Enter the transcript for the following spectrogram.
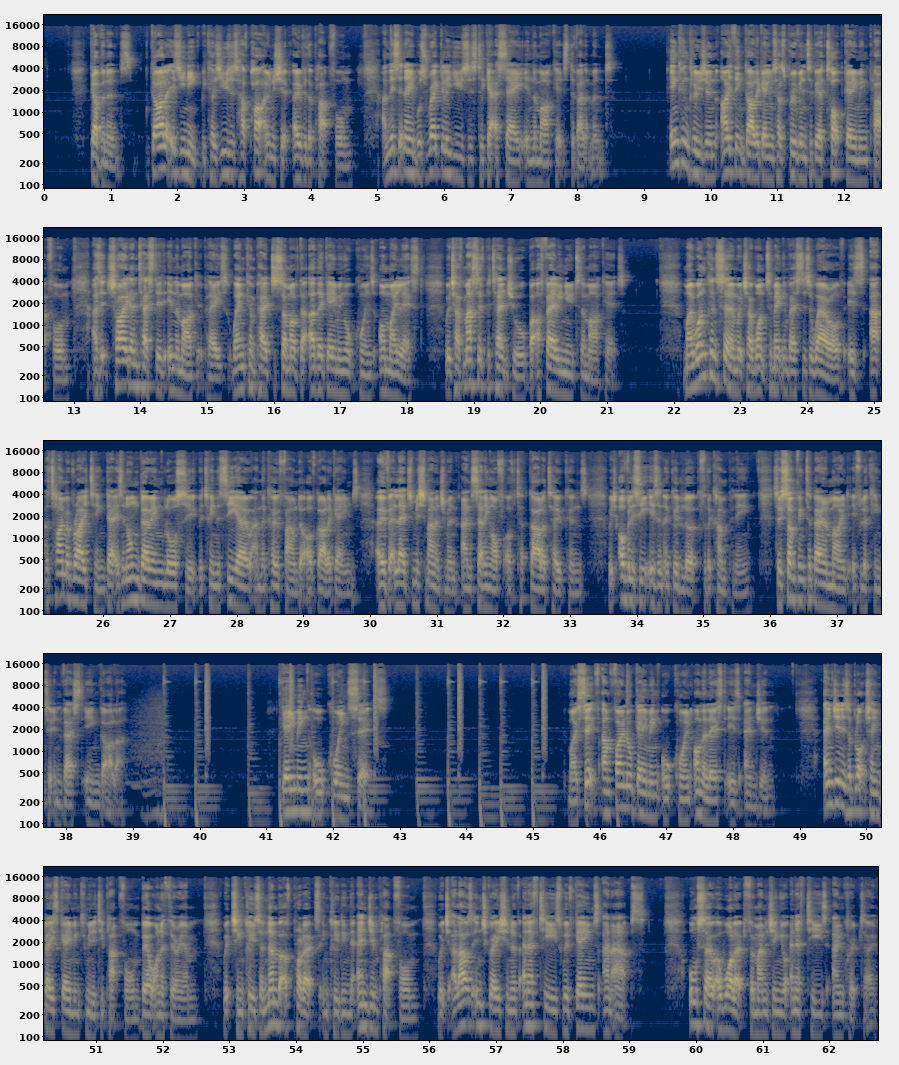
Governance. Gala is unique because users have part ownership over the platform, and this enables regular users to get a say in the market's development. In conclusion, I think Gala Games has proven to be a top gaming platform, as it tried and tested in the marketplace when compared to some of the other gaming altcoins on my list, which have massive potential but are fairly new to the market. My one concern, which I want to make investors aware of, is at the time of writing, there is an ongoing lawsuit between the CEO and the co founder of Gala Games over alleged mismanagement and selling off of t- Gala tokens, which obviously isn't a good look for the company. So, something to bear in mind if looking to invest in Gala. Gaming Altcoin 6 My sixth and final gaming altcoin on the list is Enjin. Enjin is a blockchain based gaming community platform built on Ethereum, which includes a number of products, including the Enjin platform, which allows integration of NFTs with games and apps. Also, a wallet for managing your NFTs and crypto.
